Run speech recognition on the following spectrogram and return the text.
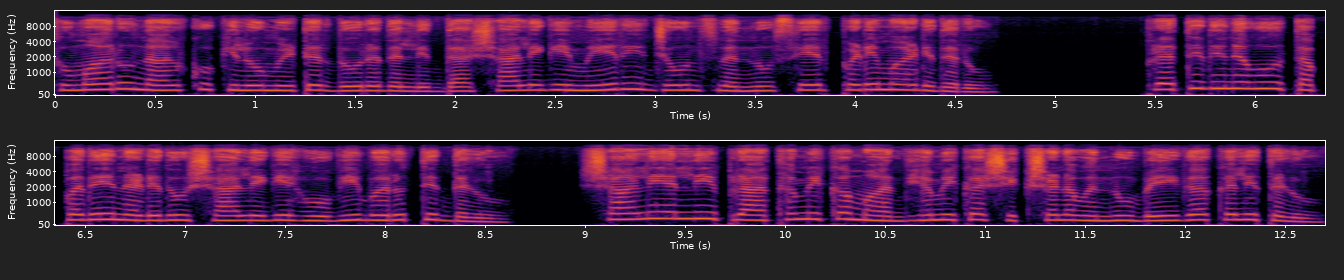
ಸುಮಾರು ನಾಲ್ಕು ಕಿಲೋಮೀಟರ್ ದೂರದಲ್ಲಿದ್ದ ಶಾಲೆಗೆ ಮೇರಿ ಜೋನ್ಸ್ನನ್ನು ಸೇರ್ಪಡೆ ಮಾಡಿದರು. ಪ್ರತಿದಿನವೂ ತಪ್ಪದೇ ನಡೆದು ಶಾಲೆಗೆ ಹೋಗಿ ಬರುತ್ತಿದ್ದಳು. ಶಾಲೆಯಲ್ಲಿ ಪ್ರಾಥಮಿಕ ಮಾಧ್ಯಮಿಕ ಶಿಕ್ಷಣವನ್ನು ಬೇಗ ಕಲಿತಳು.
